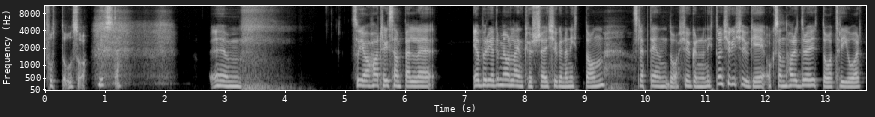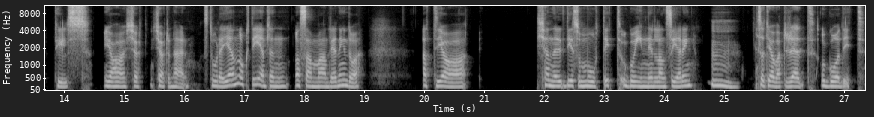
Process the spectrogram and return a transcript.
foto och så. Just det. Um, så jag har till exempel eh, jag började med onlinekurser 2019, släppte en då 2019, 2020 och sen har det dröjt då tre år tills jag har kört, kört den här stora igen och det är egentligen av samma anledning då. Att jag känner det är så motigt att gå in i en lansering. Mm. Så att jag har varit rädd att gå dit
